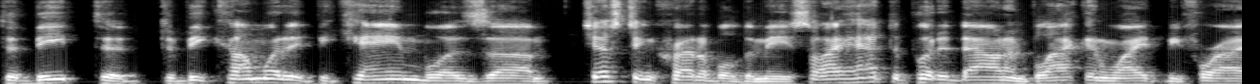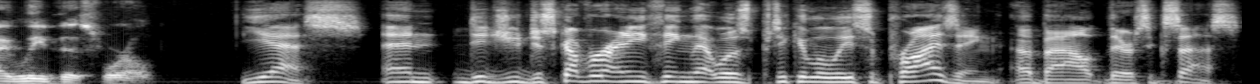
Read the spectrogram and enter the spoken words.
to be to to become what it became was um, just incredible to me. So I had to put it down in black and white before I leave this world. Yes. And did you discover anything that was particularly surprising about their success?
